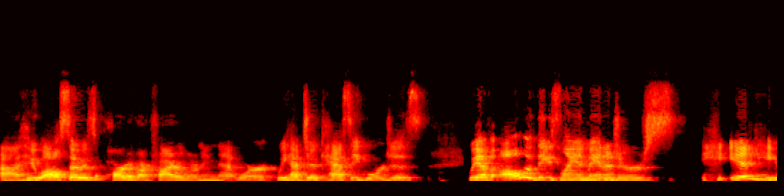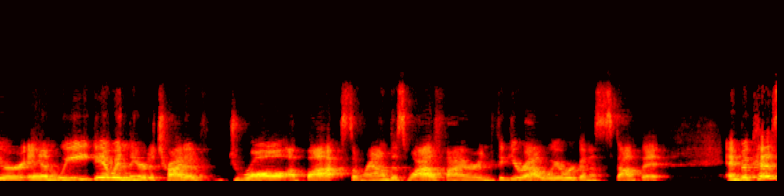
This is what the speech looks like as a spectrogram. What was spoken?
uh, who also is a part of our fire learning network. We have Jocassee Gorges. We have all of these land managers in here and we go in there to try to draw a box around this wildfire and figure out where we're going to stop it. And because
